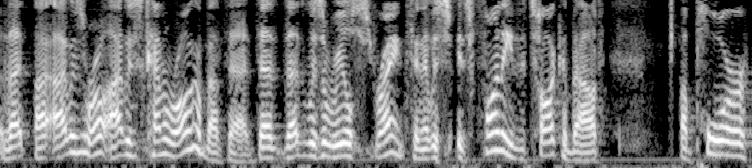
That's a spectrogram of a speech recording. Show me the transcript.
that I, I was wrong. I was kind of wrong about that. That that was a real strength, and it was. It's funny to talk about a poor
